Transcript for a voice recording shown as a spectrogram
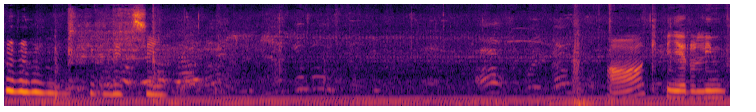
que bonitinho. Ó, que pinheiro lindo.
